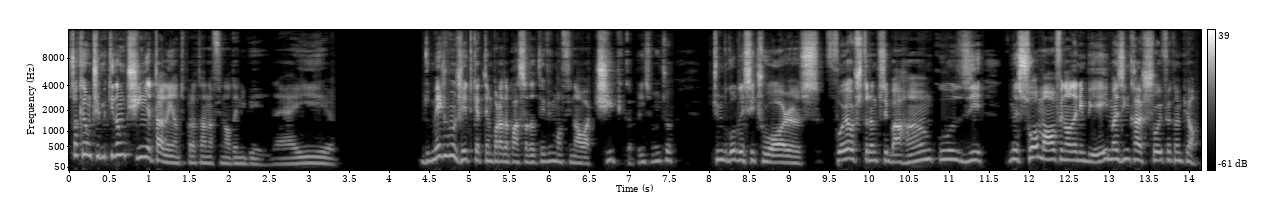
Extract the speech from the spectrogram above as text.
Só que é um time que não tinha talento para estar na final da NBA, né? E do mesmo jeito que a temporada passada teve uma final atípica, principalmente o time do Golden State Warriors foi aos trancos e barrancos e começou mal o final da NBA, mas encaixou e foi campeão.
